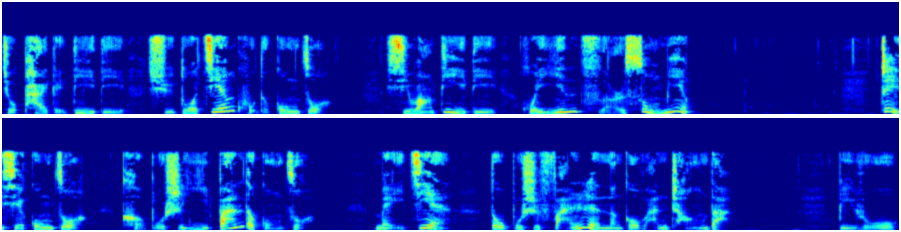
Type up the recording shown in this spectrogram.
就派给弟弟许多艰苦的工作，希望弟弟会因此而送命。这些工作可不是一般的工作，每件都不是凡人能够完成的，比如。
